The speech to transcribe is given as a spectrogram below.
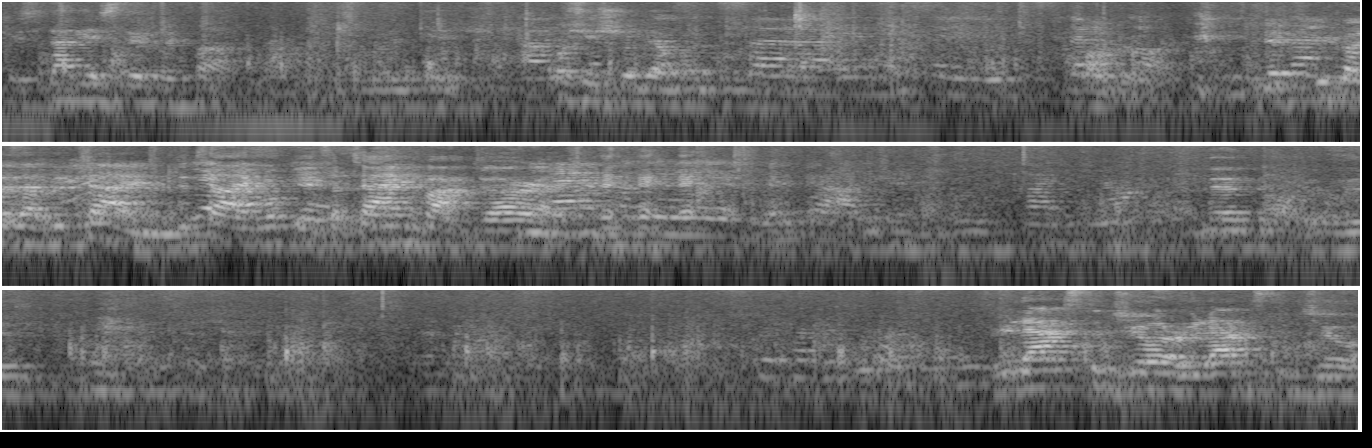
Quest'area è esterrefatta, sono le 10. Poi ci sciogliamo il It's because of the time. The time, okay, it's a time factor, all right. Then the- Relax the jaw, relax the jaw.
